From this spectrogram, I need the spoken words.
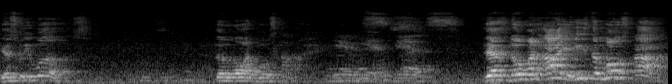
Guess who he was? The Lord Most High. Yes. Yes. There's no one higher. He's the most high.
